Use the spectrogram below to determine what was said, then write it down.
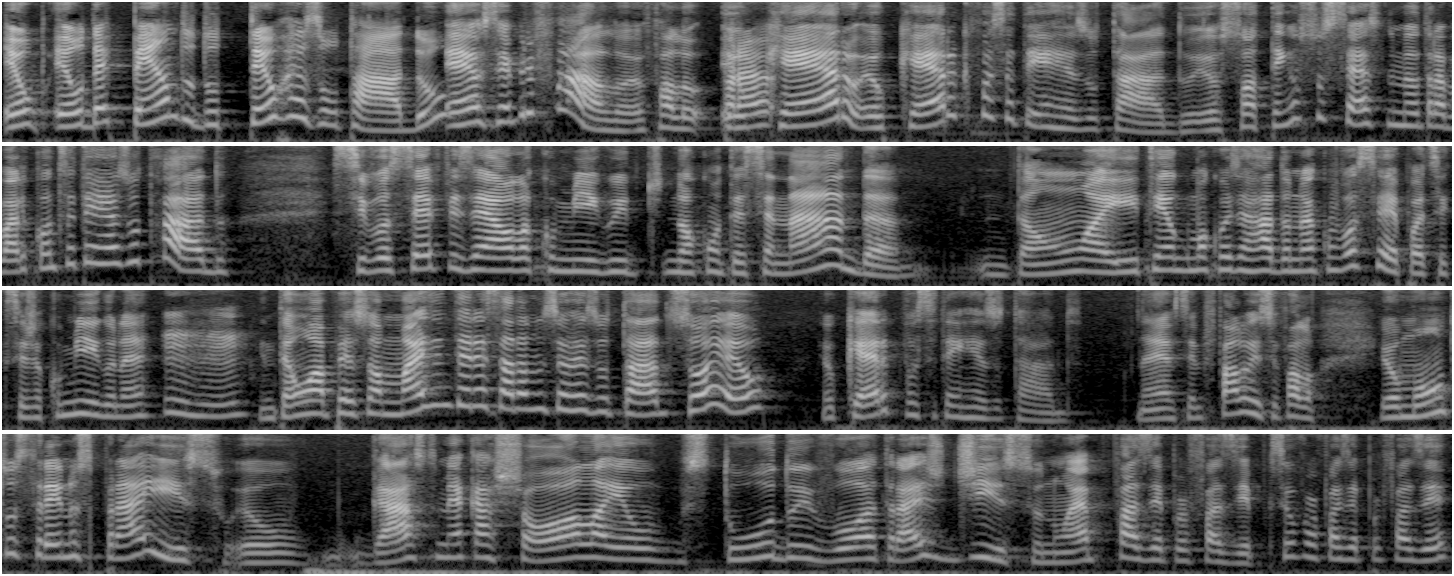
eu, eu dependo do teu resultado. É, eu sempre falo. Eu falo, Pra- eu quero, eu quero que você tenha resultado. Eu só tenho sucesso no meu trabalho quando você tem resultado. Se você fizer aula comigo e não acontecer nada, então aí tem alguma coisa errada, não é com você. Pode ser que seja comigo, né? Uhum. Então a pessoa mais interessada no seu resultado sou eu. Eu quero que você tenha resultado. Né? Eu sempre falo isso. Eu falo, eu monto os treinos pra isso. Eu gasto minha cachola, eu estudo e vou atrás disso. Não é fazer por fazer. Porque se eu for fazer por fazer,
